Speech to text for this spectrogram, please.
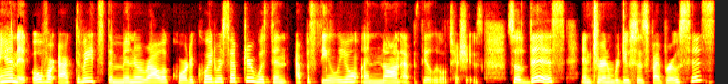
and it overactivates the mineralocorticoid receptor within epithelial and non-epithelial tissues. So this, in turn, reduces fibrosis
